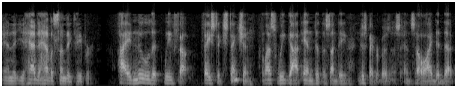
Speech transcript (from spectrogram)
and that you had to have a Sunday paper. I knew that we felt faced extinction unless we got into the Sunday newspaper business. And so I did that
